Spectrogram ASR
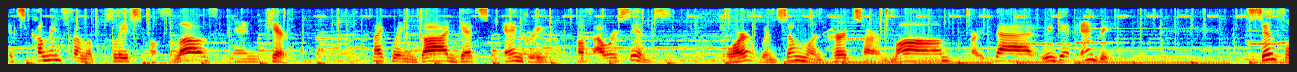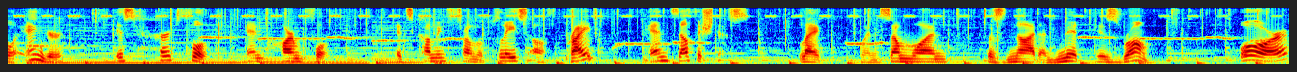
It's coming from a place of love and care. Like when God gets angry of our sins. Or when someone hurts our mom or dad, we get angry. Sinful anger is hurtful and harmful. It's coming from a place of pride and selfishness like when someone does not admit his wrong, or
